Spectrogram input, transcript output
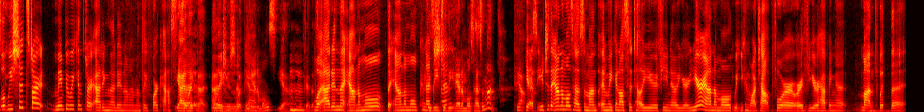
Well, we should start. Maybe we can start adding that in on our monthly forecast. Yeah, I like that. Relationship with yeah. the animals. Yeah. Mm-hmm. Okay. we'll add in the animal, the animal connection. Because each of the animals has a month. Yeah. Yes, each of the animals has a month, and we can also tell you if you know your year animal, what you can watch out for, or if you're having a month with the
